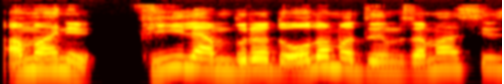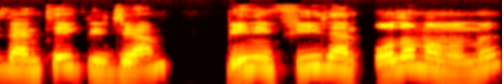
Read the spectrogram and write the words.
Ama hani fiilen burada olamadığım zaman sizden tek ricam benim fiilen olamamamı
